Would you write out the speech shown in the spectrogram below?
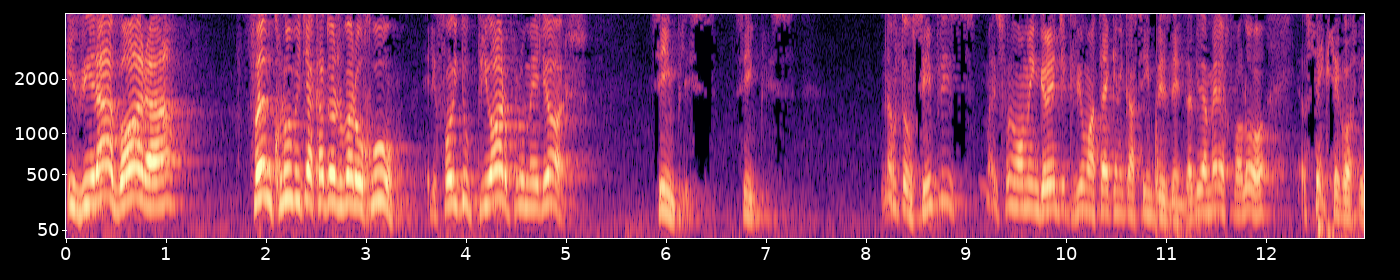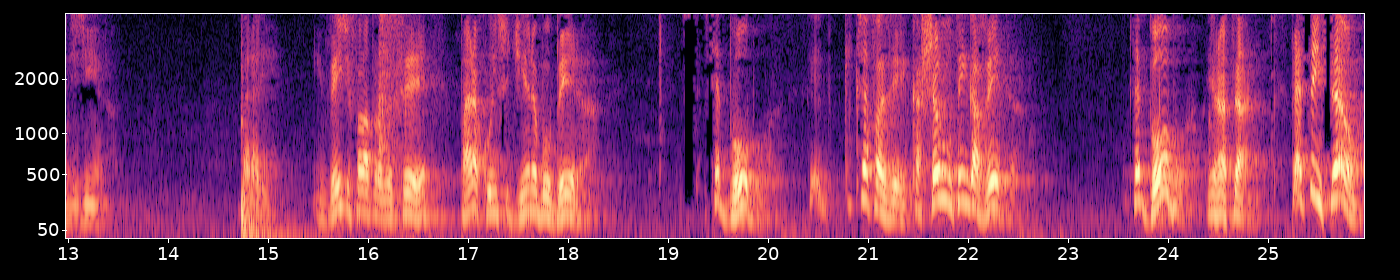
e virar agora fã-clube de Akadosh Baruch Hu? Ele foi do pior para o melhor. Simples, simples. Não tão simples, mas foi um homem grande que viu uma técnica simples dentro. David Amelech falou, eu sei que você gosta de dinheiro. Espera aí. Em vez de falar para você, para com isso, dinheiro é bobeira. Você é bobo. O que, que você vai fazer? Caixão não tem gaveta. Você é bobo, Jonathan. Presta atenção.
